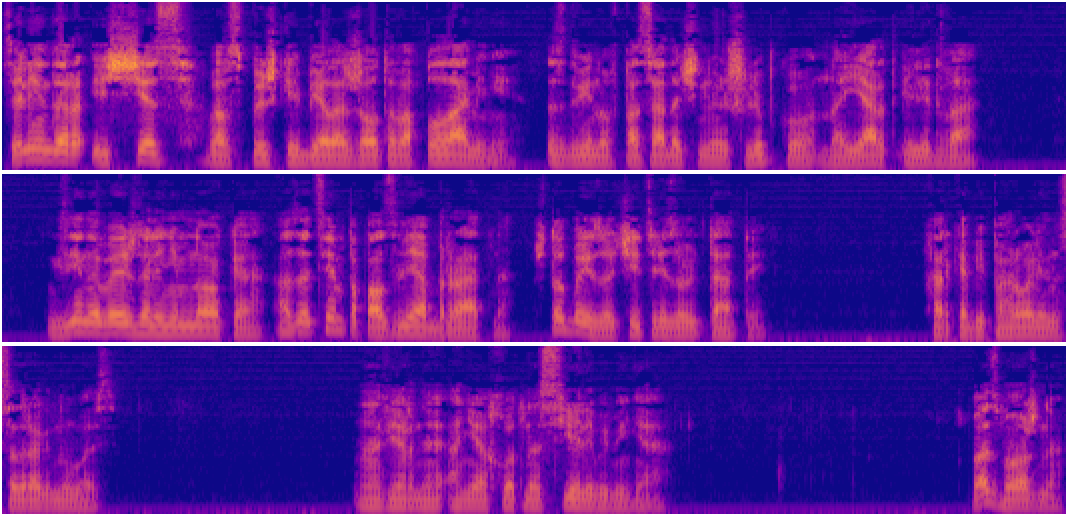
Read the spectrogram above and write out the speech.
Цилиндр исчез во вспышке бело-желтого пламени, сдвинув посадочную шлюпку на ярд или два. Гзины выждали немного, а затем поползли обратно, чтобы изучить результаты. Харкаби Паролин содрогнулась. «Наверное, они охотно съели бы меня». «Возможно»,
